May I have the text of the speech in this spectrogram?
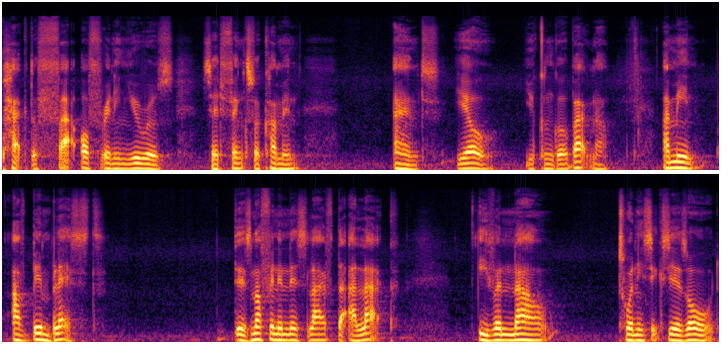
packed a fat offering in euros, said, thanks for coming. And yo, you can go back now. I mean, I've been blessed. There's nothing in this life that I lack. Even now, 26 years old,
